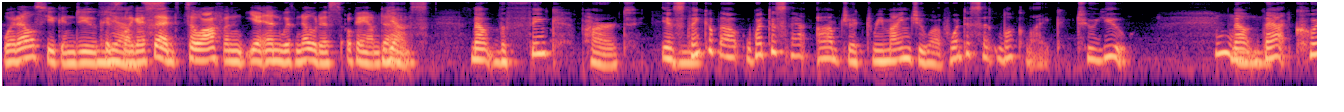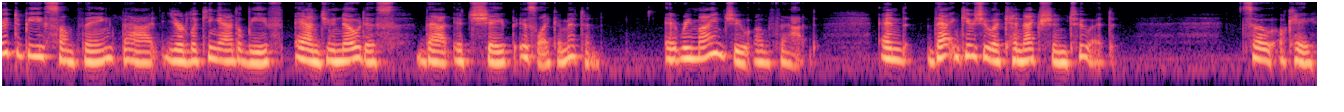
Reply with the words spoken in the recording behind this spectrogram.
what else you can do because like I said, so often you end with notice. Okay, I'm done. Yes. Now the think part is Mm-hmm. think about what does that object remind you of? What does it look like to you? Now Hmm. that could be something that you're looking at a leaf and you notice that its shape is like a mitten. It reminds you of that. And that gives you a connection to it. So, okay,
